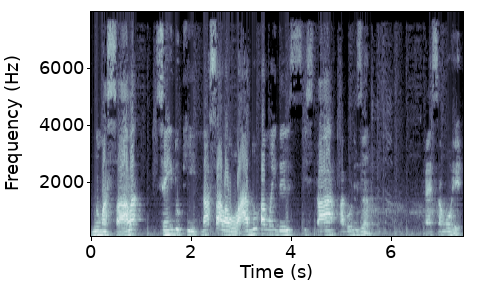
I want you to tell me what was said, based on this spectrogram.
numa sala, sendo que na sala ao lado a mãe deles está agonizando, peça a morrer.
